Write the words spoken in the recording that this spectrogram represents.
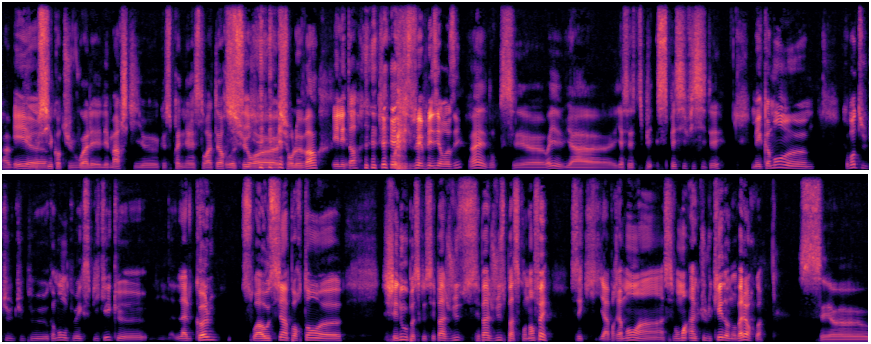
Ah, Et, euh, aussi quand tu vois les, les marges qui, euh, que se prennent les restaurateurs Aussi. sur, sur le vin. Et l'État, se fait plaisir aussi. Ouais, donc c'est ouais, il y a, il y a cette spé- spécificité. Mais comment, comment, tu, tu, tu peux, comment on peut expliquer que l'alcool soit aussi important chez nous Parce que c'est pas juste, c'est pas juste parce qu'on en fait. C'est qu'il y a vraiment un, c'est vraiment inculqué dans nos valeurs, quoi. C'est euh,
